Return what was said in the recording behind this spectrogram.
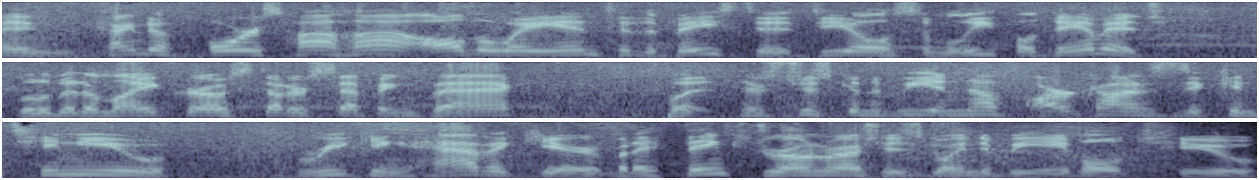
and kind of force Haha all the way into the base to deal some lethal damage. A little bit of micro, stutter stepping back but there's just going to be enough Archons to continue wreaking havoc here. But I think Drone Rush is going to be able to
